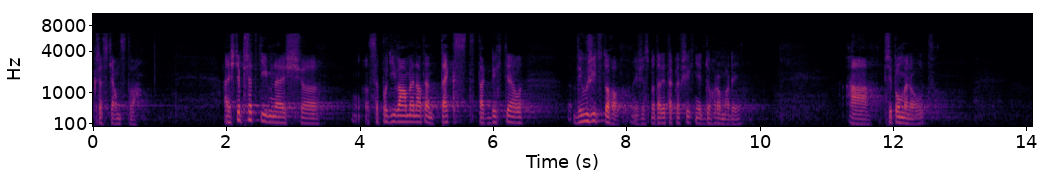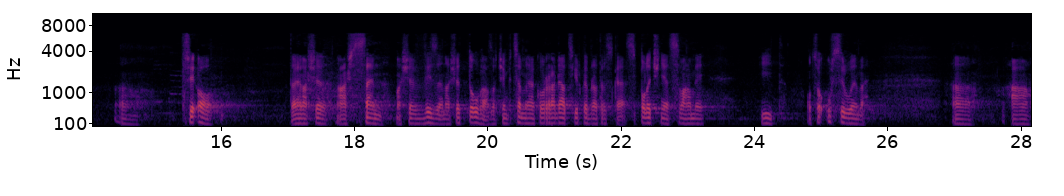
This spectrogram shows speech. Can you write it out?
křesťanstva. A ještě předtím, než eh, se podíváme na ten text, tak bych chtěl využít toho, že jsme tady takhle všichni dohromady a připomenout eh, tři o. To je naše, náš sen, naše vize, naše touha, za čím chceme jako Rada Církve Bratrské společně s vámi jít o co usilujeme. A, a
